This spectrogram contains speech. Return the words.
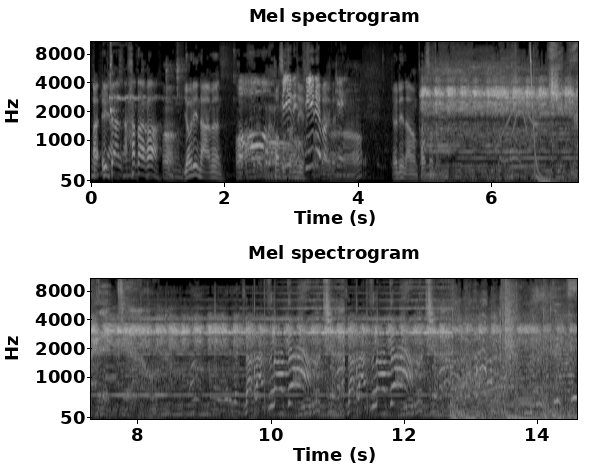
아, 일단 하다가 열이 나면 어, 벗어 feel, 던지겠습니다. feel에 네, 맞게. 네. 열이 나면 벗어서. 나 라스 나왔다! 나 라스 나 왔다!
